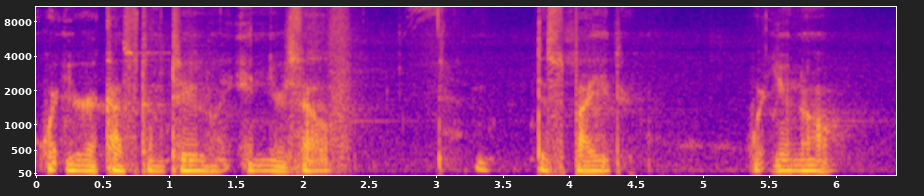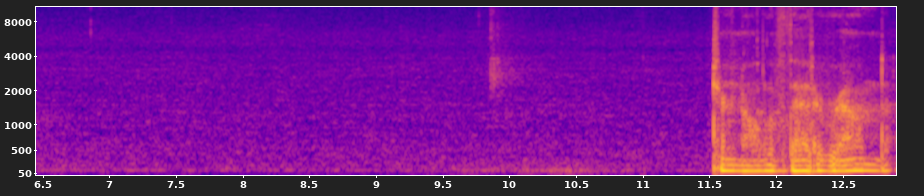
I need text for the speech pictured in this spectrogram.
what you're accustomed to in yourself, despite what you know. Turn all of that around,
